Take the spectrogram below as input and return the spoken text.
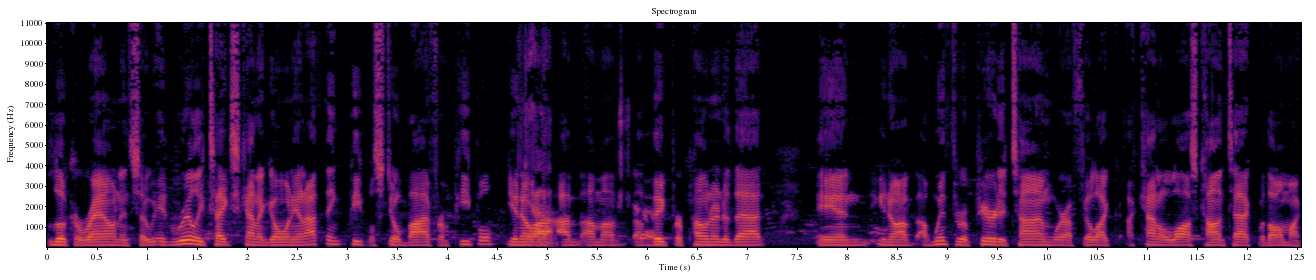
look around. And so it really takes kind of going in. I think people still buy from people. You know, Yeah. I, I'm, I'm a, a big proponent of that. And, you know, I, I went through a period of time where I feel like I kind of lost contact with all my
